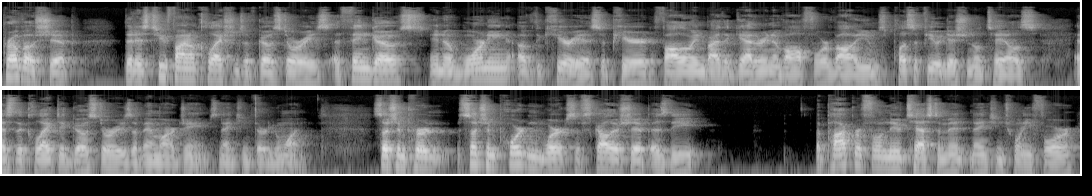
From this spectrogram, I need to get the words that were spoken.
provostship that his two final collections of ghost stories, A Thin Ghost and A Warning of the Curious, appeared, following by the gathering of all four volumes, plus a few additional tales, as the collected ghost stories of M.R. James, 1931. Such important, such important works of scholarship as the Apocryphal New Testament, 1924,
